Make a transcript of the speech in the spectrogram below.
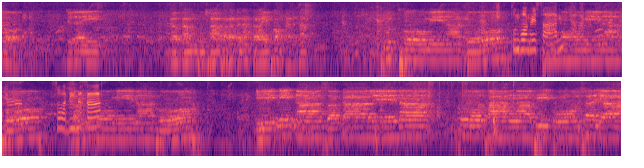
ก็จะได้กระทำบูชาพระรัตนตรัยพร้อมกันนะครับพุทโธเมนาโถคุณพรไพศาลาโสวัสดีนะคะอิมินาสกาเลนะโพธังอภิโภชยา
